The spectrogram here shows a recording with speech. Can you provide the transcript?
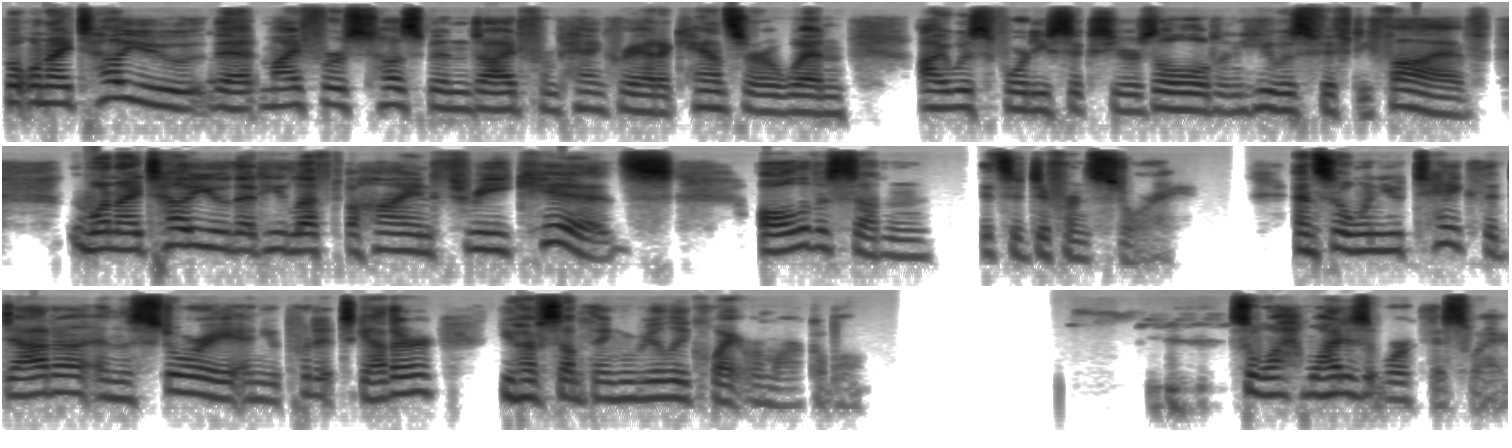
But when I tell you that my first husband died from pancreatic cancer when I was 46 years old and he was 55, when I tell you that he left behind three kids, all of a sudden it's a different story. And so when you take the data and the story and you put it together, you have something really quite remarkable. So why, why does it work this way?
